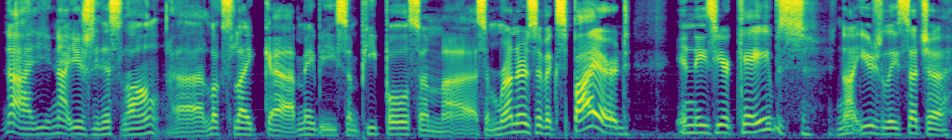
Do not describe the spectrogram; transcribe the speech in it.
nah, not usually this long. Uh looks like uh maybe some people, some uh some runners have expired in these here caves. Not usually such a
